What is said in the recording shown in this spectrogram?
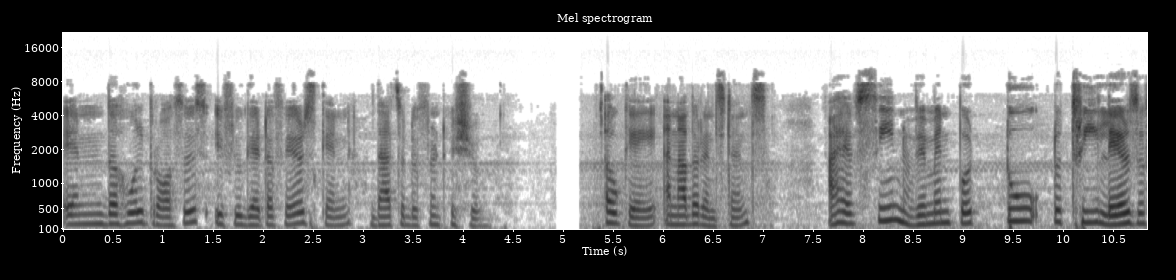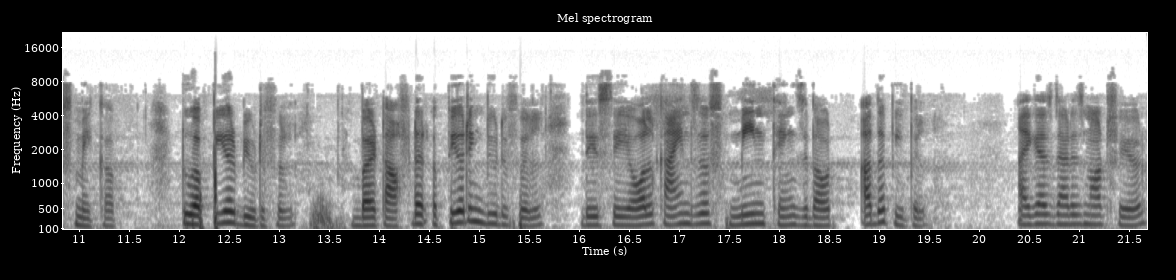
In the whole process, if you get a fair skin, that's a different issue. Okay, another instance. I have seen women put two to three layers of makeup to appear beautiful. But after appearing beautiful, they say all kinds of mean things about other people. I guess that is not fair.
